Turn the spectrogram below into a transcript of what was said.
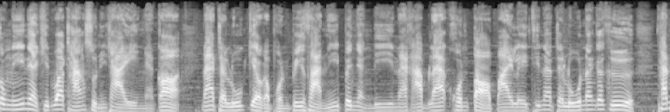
ตรงนี้เนี่ยคิดว่าช้างสุนิชาเองเนี่ยก็น่าจะรู้เกี่ยวกับผลปีศาจนี้เป็นอย่างดีนะครับและคนต่อไปเลยที่น่าจะรู้นั่นก็คือ ท่าน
